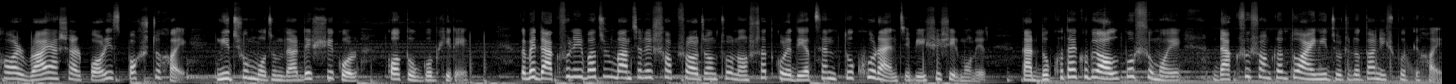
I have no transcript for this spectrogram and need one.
হওয়ার রায় আসার পরই স্পষ্ট হয়, নিঝুম মজুমদারদের শিকড় কত গভীরে। তবে ডাকসু নির্বাচন বাঞ্চালের সব ষড়যন্ত্র নস্বাত করে দিয়েছেন তুখুর আইনজীবী শিশির মনির। তার দক্ষতায় খুবই অল্প সময়ে ডাকসু সংক্রান্ত আইনি জটিলতা নিষ্পত্তি হয়।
